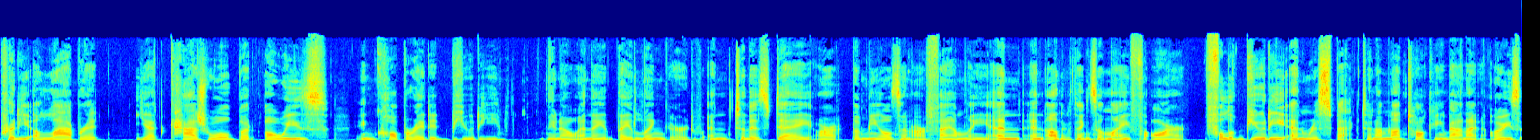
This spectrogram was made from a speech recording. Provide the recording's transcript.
pretty elaborate yet casual, but always incorporated beauty. You know, and they, they lingered. And to this day, our the meals in our family and, and other things in life are full of beauty and respect. And I'm not talking about, I always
